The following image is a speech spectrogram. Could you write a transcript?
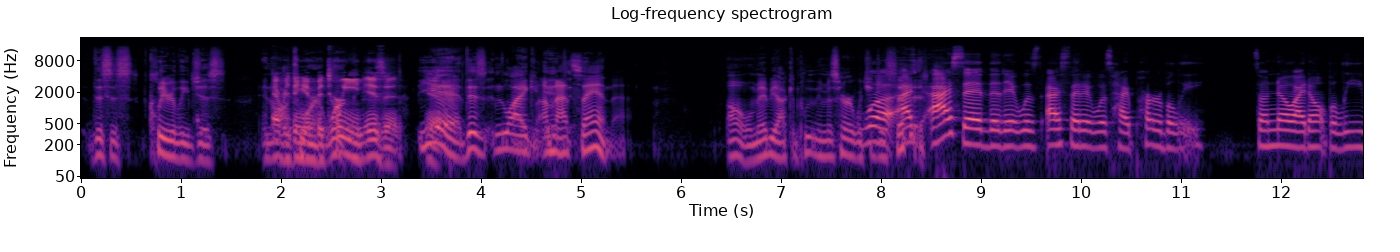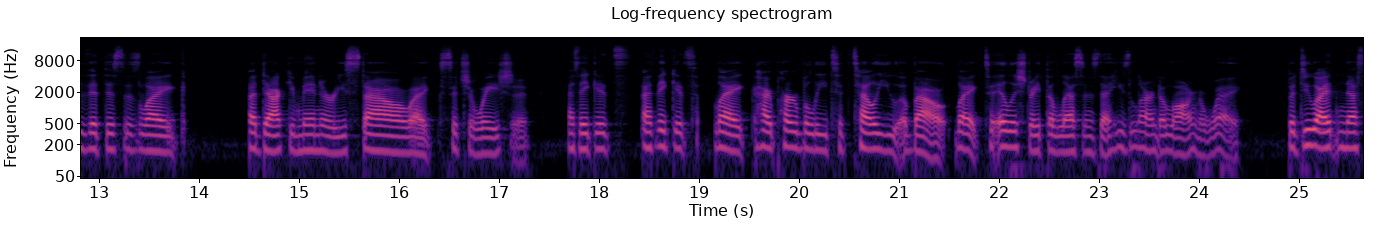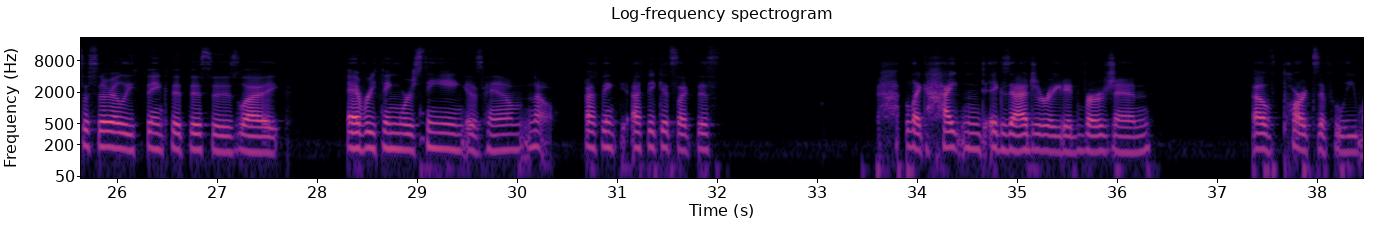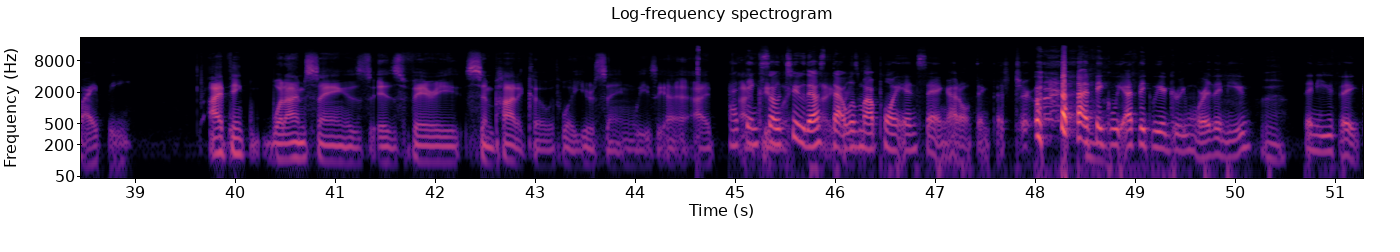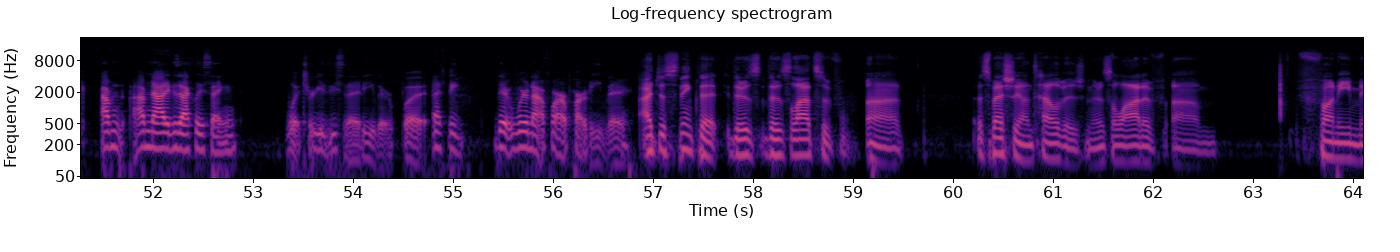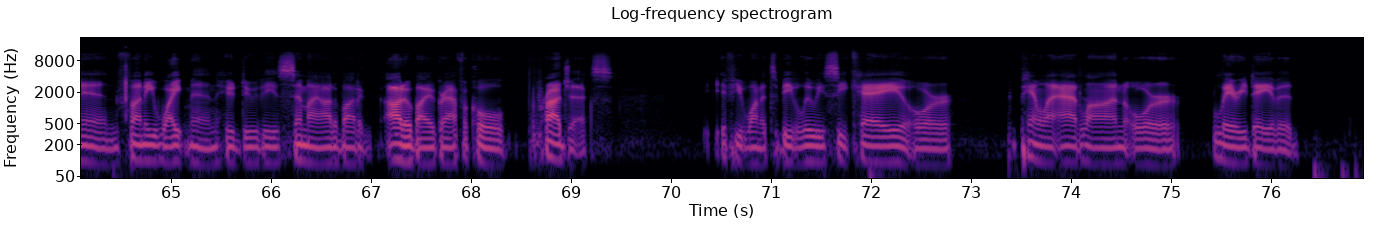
this is clearly just an Everything in auteur at work. between isn't. Yeah, this like I'm it- not saying that. Oh, well, maybe I completely misheard what you just said. I I said that it was I said it was hyperbole. So no, I don't believe that this is like a documentary style like situation. I think it's I think it's like hyperbole to tell you about like to illustrate the lessons that he's learned along the way. But do I necessarily think that this is like everything we're seeing is him? No. I think I think it's like this like heightened exaggerated version of parts of who he might be. I think what I'm saying is is very simpatico with what you're saying, Lizzie. I I, I think feel so like too. That's I that was my point in saying I don't think that's true. I think we I think we agree more than you Yeah. than you think. I'm I'm not exactly saying what Treasy said either, but I think that we're not far apart either. I just think that there's there's lots of, uh, especially on television, there's a lot of um, funny men, funny white men who do these semi autobiographical projects. If you want it to be Louis C.K. or Pamela Adlon or Larry David,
